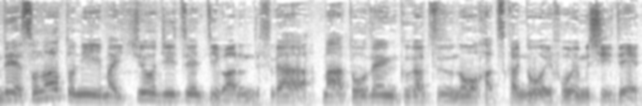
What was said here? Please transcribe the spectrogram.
で、その後に、まあ一応 G20 はあるんですが、まあ当然9月の20日の FOMC で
